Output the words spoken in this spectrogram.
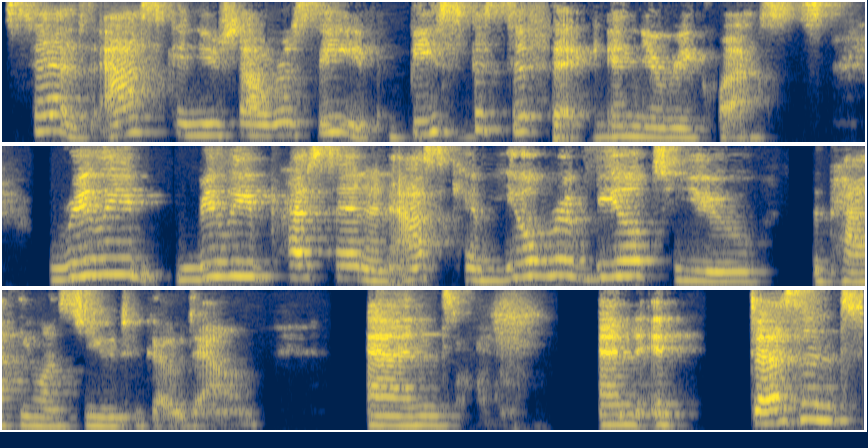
says, ask and you shall receive. Be specific in your requests. Really, really press in and ask Him. He'll reveal to you the path He wants you to go down. And and it doesn't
